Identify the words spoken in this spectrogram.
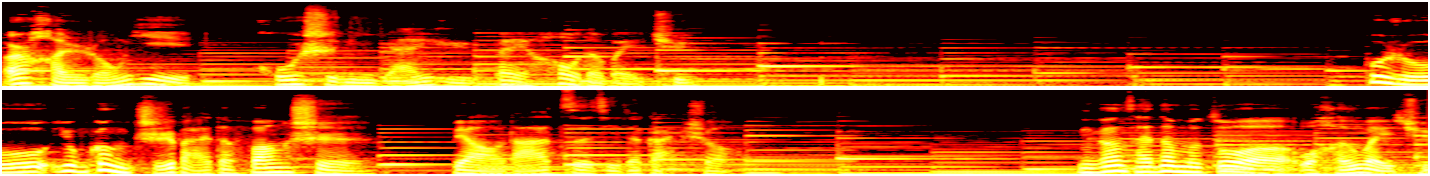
而很容易忽视你言语背后的委屈。不如用更直白的方式表达自己的感受。你刚才那么做，我很委屈，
